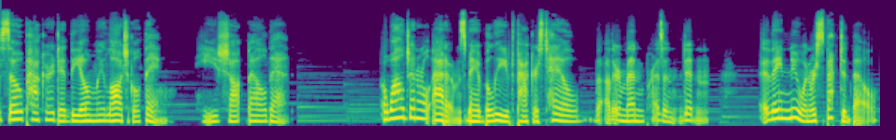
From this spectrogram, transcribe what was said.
so Packer did the only logical thing he shot Bell dead. While General Adams may have believed Packer's tale, the other men present didn't. They knew and respected Bell,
